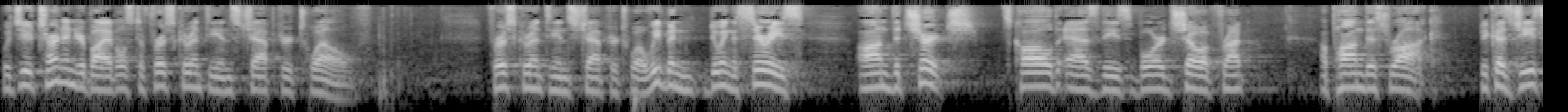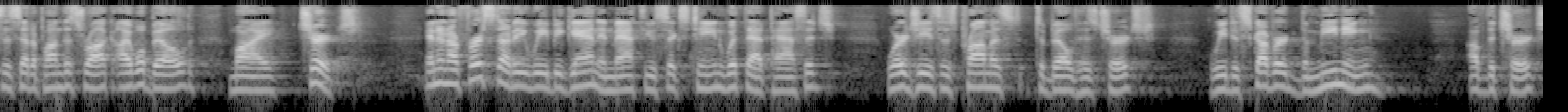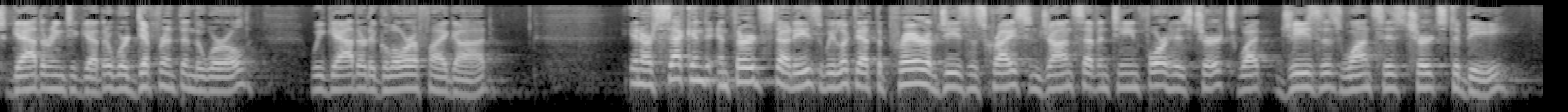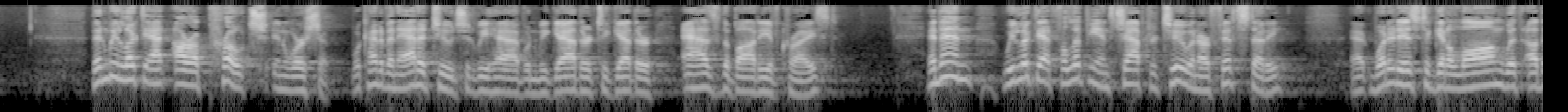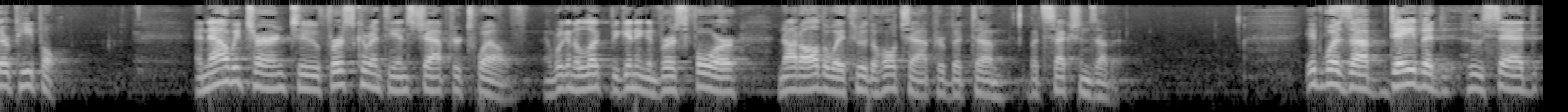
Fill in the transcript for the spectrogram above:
Would you turn in your Bibles to 1 Corinthians chapter 12? 1 Corinthians chapter 12. We've been doing a series on the church. It's called, as these boards show up front, Upon This Rock. Because Jesus said, Upon this rock I will build my church. And in our first study, we began in Matthew 16 with that passage where Jesus promised to build his church. We discovered the meaning of the church gathering together. We're different than the world. We gather to glorify God. In our second and third studies, we looked at the prayer of Jesus Christ in John 17 for his church, what Jesus wants his church to be. Then we looked at our approach in worship. What kind of an attitude should we have when we gather together as the body of Christ? And then we looked at Philippians chapter 2 in our fifth study at what it is to get along with other people. And now we turn to 1 Corinthians chapter 12. And we're going to look beginning in verse 4, not all the way through the whole chapter, but, um, but sections of it. It was uh, David who said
